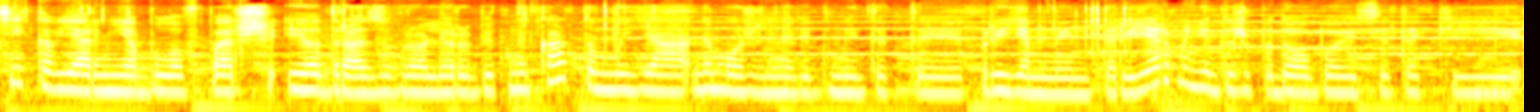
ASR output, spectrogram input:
Цій кав'ярні я була вперше і одразу в ролі робітника, тому я не можу не відмітити приємний інтер'єр. Мені дуже подобаються такі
